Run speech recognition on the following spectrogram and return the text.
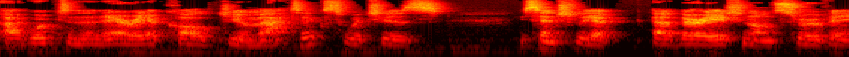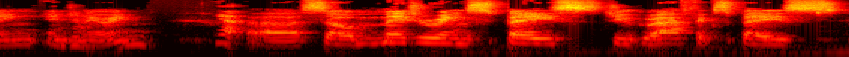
I worked in an area called geomatics, which is essentially a, a variation on surveying engineering. Yeah. Uh, so measuring space, geographic space,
